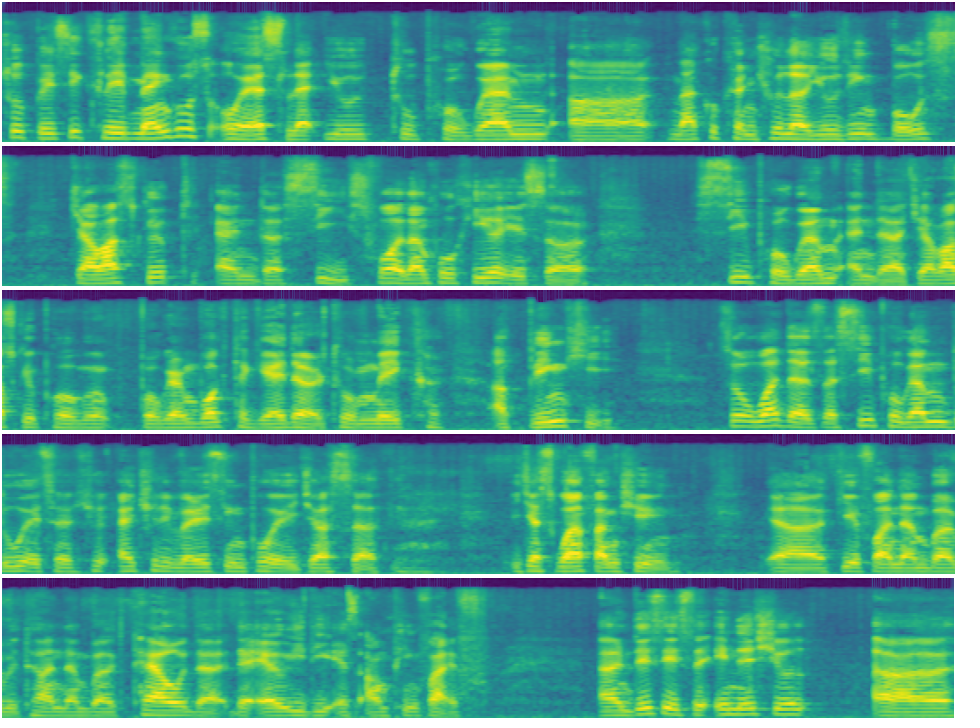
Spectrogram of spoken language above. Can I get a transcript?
So basically, Mongoose OS let you to program a microcontroller using both JavaScript and uh, C. For example, here is a C program and the JavaScript program, program work together to make a Blinky. So what does the C program do? It's actually very simple. It's just, uh, it's just one function. Uh, give a number, return number, tell the, the LED is on pin 5. And this is the initial uh,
